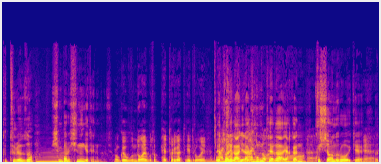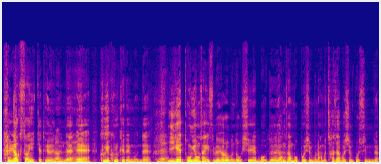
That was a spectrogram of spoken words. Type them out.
붙으면서 음. 신발을 신는 게 되는 거죠. 그럼 그 운동화에 무슨 배터리 같은 게 들어가 있는 거 배터리가 아닌 아니라 것 같아요. 형태가 아닌 것 약간. 어. 쿠션으로 이렇게 예. 탄력성 있게 되어 있는데. 예, 그게 그렇게 된 건데 네. 이게 동영상이 있습니다. 여러분도 혹시 뭐저 네. 영상 못 보신 분은 한번 찾아보시면 볼 수 있는데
